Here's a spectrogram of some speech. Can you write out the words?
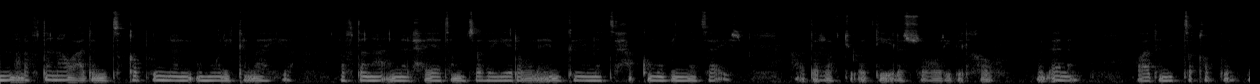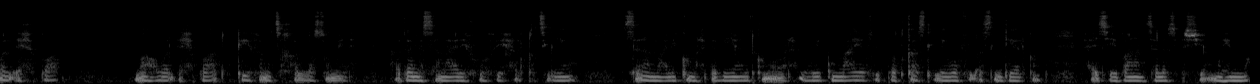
إن رفضنا وعدم تقبلنا للأمور كما هي. رفضنا أن الحياة متغيرة ولا يمكننا التحكم بالنتائج. هذا الرفض يؤدي إلى الشعور بالخوف والألم وعدم التقبل والإحباط. ما هو الإحباط؟ وكيف نتخلص منه؟ هذا ما سنعرفه في حلقة اليوم. السلام عليكم. مرحبا بي عندكم ومرحبا بكم معايا في البودكاست اللي هو في الأصل ديالكم. حياتي عبارة عن ثلاث أشياء مهمة.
